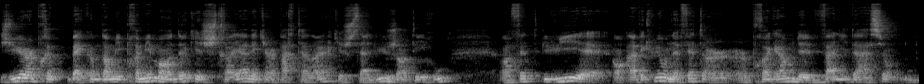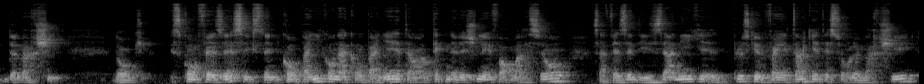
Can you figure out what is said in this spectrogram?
j'ai eu un... Ben, comme dans mes premiers mandats que je travaillais avec un partenaire que je salue, Jean Théroux, en fait, lui, euh, avec lui, on a fait un, programme de validation de marché. Donc, ce qu'on faisait, c'est que c'était une compagnie qu'on accompagnait, était en technologie de l'information. Ça faisait des années, plus que 20 ans qu'elle était sur le marché.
